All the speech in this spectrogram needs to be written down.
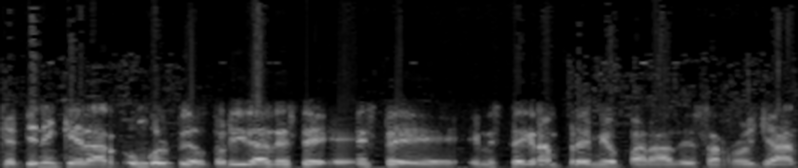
que tienen que dar un golpe de autoridad este, este, en este gran premio para desarrollar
